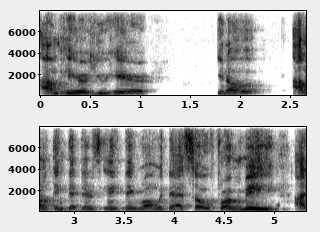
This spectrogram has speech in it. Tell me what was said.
I'm here, you here. You know, I don't think that there's anything wrong with that. So for me, I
